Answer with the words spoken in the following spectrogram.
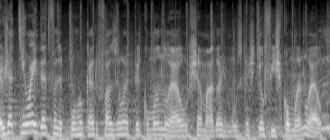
eu já tinha uma ideia de fazer, porra, eu quero fazer um EP com o Manuel chamado As Músicas que eu fiz com o Manuel. Uhum.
